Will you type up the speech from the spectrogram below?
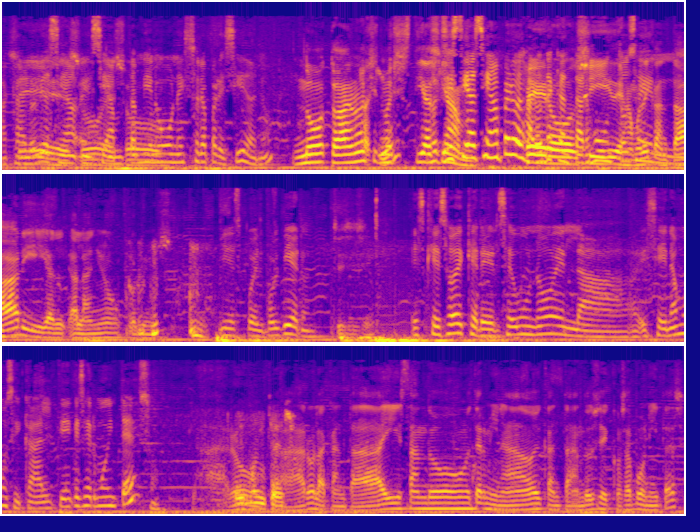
A Carlos Sí, y a Siam, eso- en Siam eso- también hubo una historia parecida, ¿no? No, todavía no, no existía No Siam. existía Siam, pero dejaron de cantar sí, juntos dejamos de cantar y al, al año volvimos. Y después volvieron. Sí, sí, sí. Es que eso de quererse uno en la escena musical tiene que ser muy intenso. Claro, muy intenso. claro, la cantada ahí estando uno terminado y cantándose cosas bonitas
